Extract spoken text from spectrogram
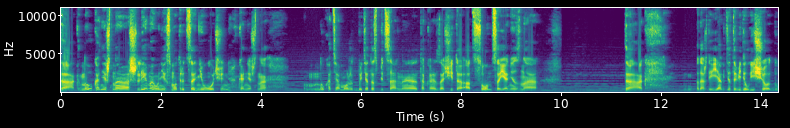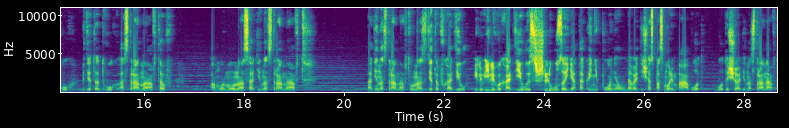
Так, ну, конечно, шлемы у них смотрятся не очень, конечно. Ну, хотя, может быть, это специальная такая защита от солнца, я не знаю. Так, подожди, я где-то видел еще двух, где-то двух астронавтов. По-моему, у нас один астронавт, один астронавт у нас где-то входил или, или выходил из шлюза, я так и не понял. Давайте сейчас посмотрим. А, вот, вот еще один астронавт,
